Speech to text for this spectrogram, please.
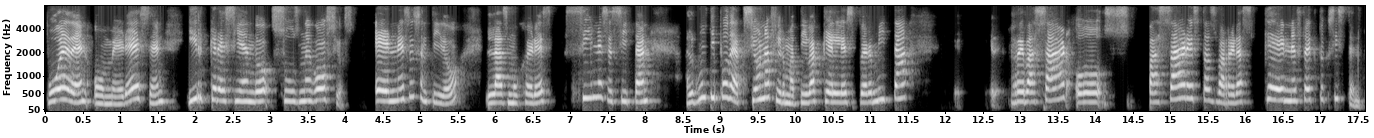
pueden o merecen ir creciendo sus negocios. En ese sentido, las mujeres sí necesitan algún tipo de acción afirmativa que les permita eh, rebasar o pasar estas barreras que en efecto existen.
